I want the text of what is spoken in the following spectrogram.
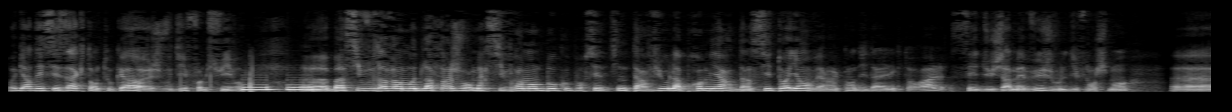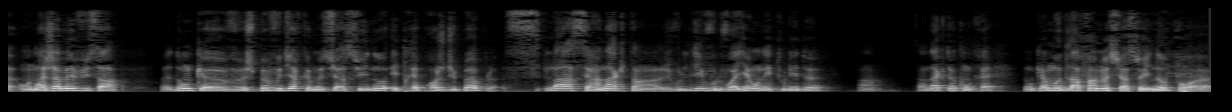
regarder ses actes. En tout cas, je vous dis, il faut le suivre. Mm-hmm. bah, si vous avez un mot de la fin, je vous remercie vraiment beaucoup pour cette interview. La première d'un citoyen envers un candidat électoral, c'est du jamais vu, je vous le dis franchement. on n'a jamais vu ça. Euh, donc, euh, je peux vous dire que M. Asselineau est très proche du peuple. Là, c'est un acte, hein. je vous le dis, vous le voyez, on est tous les deux. Hein. C'est un acte concret. Donc, un mot de la fin, M. Asselineau, pour euh,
